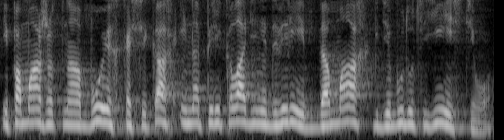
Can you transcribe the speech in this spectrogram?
и помажут на обоих косяках и на перекладине дверей в домах, где будут есть его.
